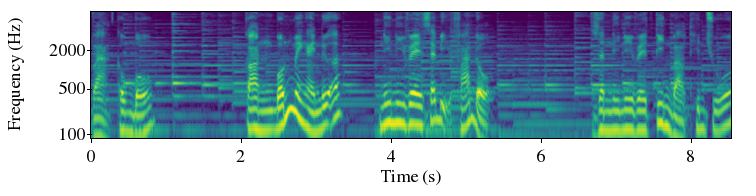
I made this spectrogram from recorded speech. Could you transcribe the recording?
và công bố. Còn 40 ngày nữa, Ninive sẽ bị phá đổ. Dân Ninive tin vào Thiên Chúa.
